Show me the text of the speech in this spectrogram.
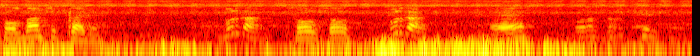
Soldan çıksaydın. Buradan. Sol sol. Buradan. He? Orası daha tehlikeli.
